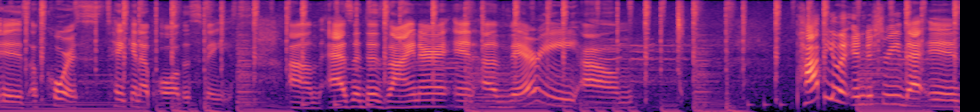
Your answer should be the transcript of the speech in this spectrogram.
is, of course, taking up all the space. Um, as a designer in a very um, popular industry that is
